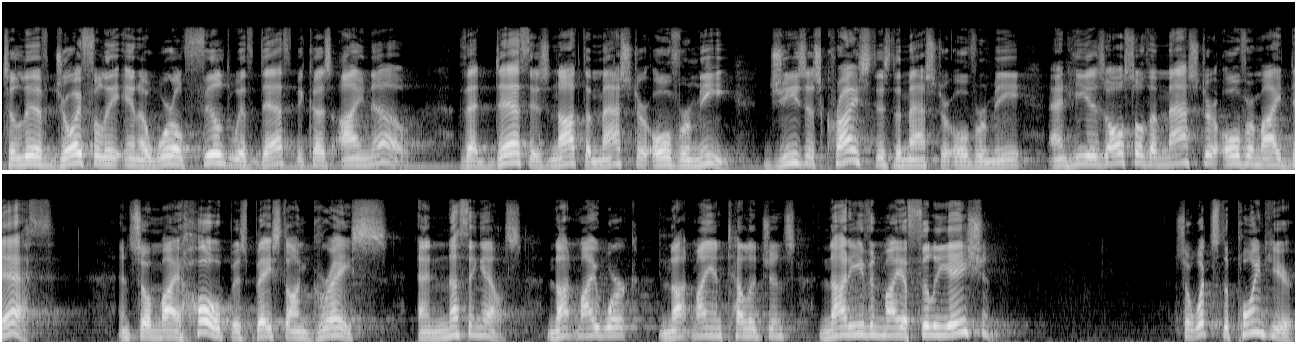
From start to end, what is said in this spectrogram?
to live joyfully in a world filled with death because I know that death is not the master over me. Jesus Christ is the master over me and He is also the master over my death. And so my hope is based on grace and nothing else, not my work, not my intelligence, not even my affiliation. So what's the point here?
